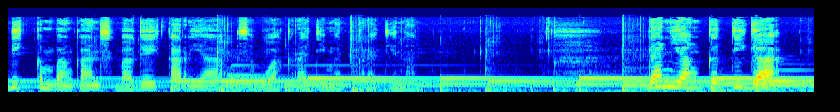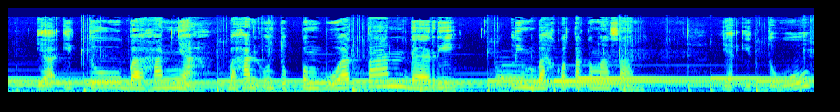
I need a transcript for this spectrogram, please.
dikembangkan sebagai karya sebuah kerajinan-kerajinan. Dan yang ketiga yaitu bahannya, bahan untuk pembuatan dari limbah kotak kemasan, yaitu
